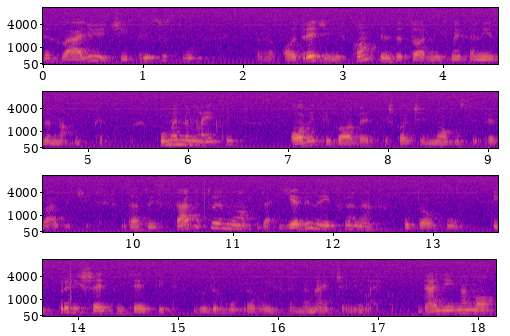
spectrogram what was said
zahvaljujući prisustvu e, određenih kompenzatornih mehanizama u humanom mleku, ove tegobe, teškoće mogu se prevazići. Zato i savjetujemo da jedina ishrana u toku tih prvih šest meseci bude upravo ishrana majčenim mlekom. Dalje imamo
